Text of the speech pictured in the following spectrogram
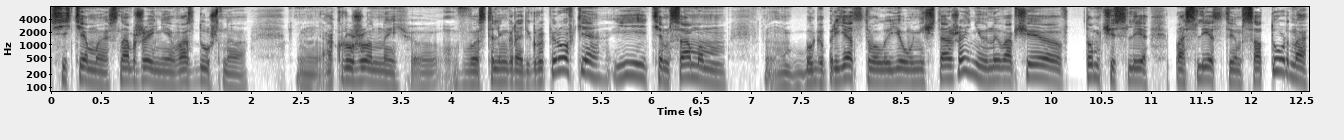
системы снабжения воздушного, окруженной э, в Сталинграде группировки, и тем самым благоприятствовал ее уничтожению, ну и вообще в том числе последствием Сатурна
